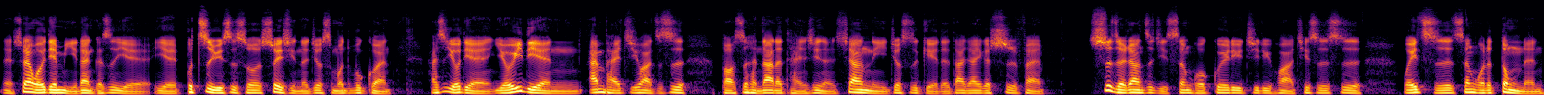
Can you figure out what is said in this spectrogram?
诶，虽然我有点糜烂，可是也也不至于是说睡醒了就什么都不管，还是有点有一点安排计划，只是保持很大的弹性的。像你就是给了大家一个示范。试着让自己生活规律、纪律化，其实是维持生活的动能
